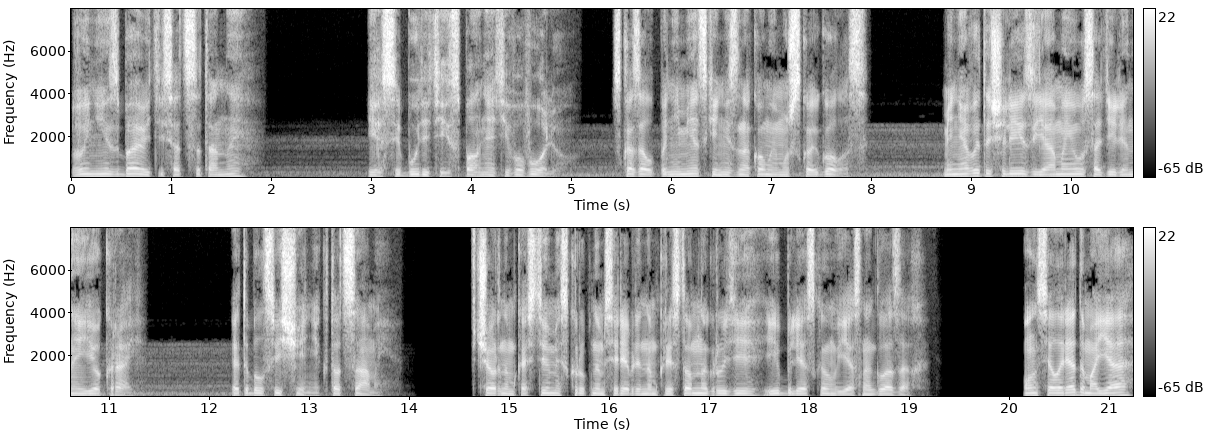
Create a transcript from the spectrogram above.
Вы не избавитесь от сатаны, если будете исполнять его волю, сказал по-немецки незнакомый мужской голос. Меня вытащили из ямы и усадили на ее край. Это был священник, тот самый. В черном костюме с крупным серебряным крестом на груди и блеском в ясных глазах. Он сел рядом, а я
